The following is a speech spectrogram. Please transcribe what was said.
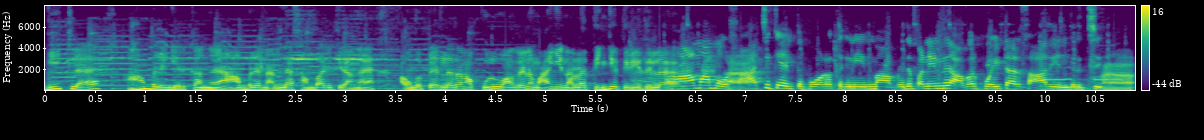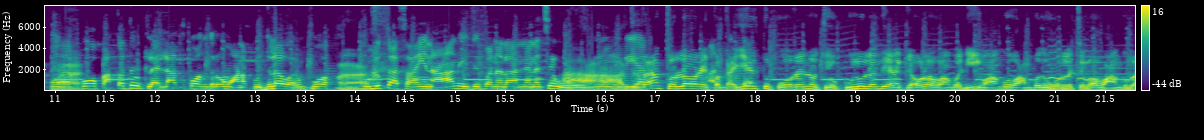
வீட்ல ஆம்பளைங்க இருக்காங்க ஆம்பளை நல்லா சம்பாதிக்கிறாங்க அவங்க பேர்ல தான் நான் குழு வாங்குறேன்னு வாங்கி நல்லா திங்க தெரியுது இல்ல ஆமா ஆமா. ஒரு சாட்சி கையெழுத்து போடுறதுக்கு நீ இது பண்ணிட்டு அவர் போயிட்டாரு சார் எந்திரிச்சு. போ பக்கத்து வீட்டுல எல்லாத்துக்கும் வந்துரும் உனக்கு இதுல வரும் போ. குளுக்காசு வாங்கி நானும் இது பண்ணலாம்னு நினைச்சேன் அதுதான் சொல்ல வரேன். இப்ப கையெழுத்து போடுறேன்னு வச்சுக்கோ குழுல இருந்து எனக்கு எவ்வளவு வாங்குவ? நீ வாங்குவ? ஐம்பது ஒரு லட்சம் ரூபாய் வாங்குவ?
